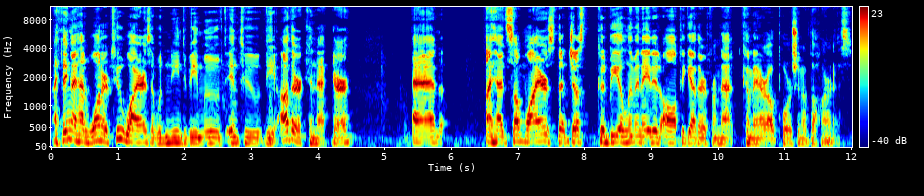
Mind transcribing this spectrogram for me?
I think I had one or two wires that would need to be moved into the other connector. And I had some wires that just could be eliminated altogether from that Camaro portion of the harness.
